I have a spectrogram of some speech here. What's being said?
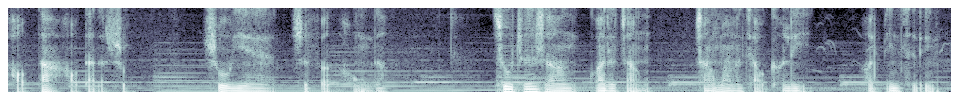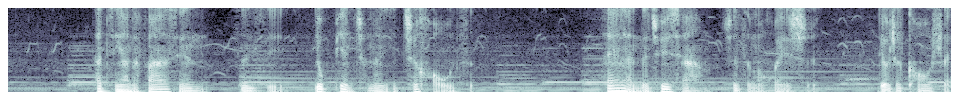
好大好大的树，树叶是粉红的，树枝上挂着长长满了巧克力和冰淇淋。他惊讶地发现自己又变成了一只猴子。他也懒得去想是怎么回事，流着口水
